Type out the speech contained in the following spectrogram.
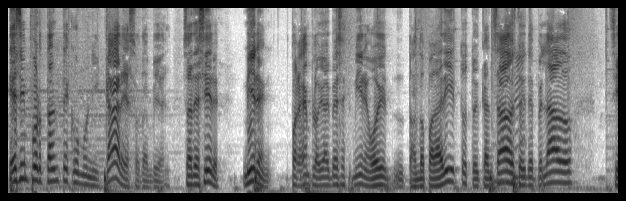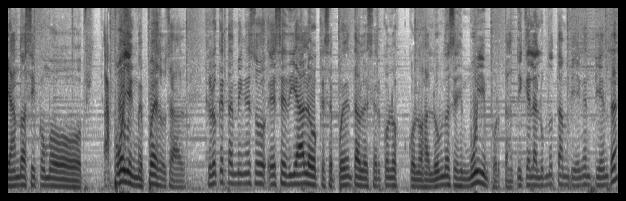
es importante comunicar eso también. O sea, decir, miren, por ejemplo, yo hay veces, miren, hoy ando apagadito, estoy cansado, Ujú. estoy depelado, si ando así como, apóyenme pues, o sea, creo que también eso, ese diálogo que se puede establecer con los, con los alumnos es muy importante y que el alumno también entienda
